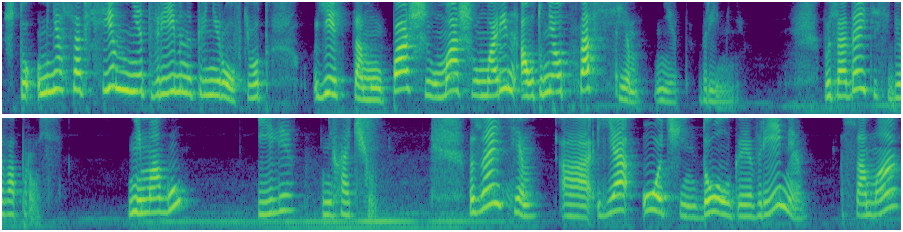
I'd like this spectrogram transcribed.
что у меня совсем нет времени на тренировки, вот есть там у Паши, у Маши, у Марины, а вот у меня вот совсем нет времени. Вы задаете себе вопрос – не могу или не хочу. Вы знаете, а, я очень долгое время сама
